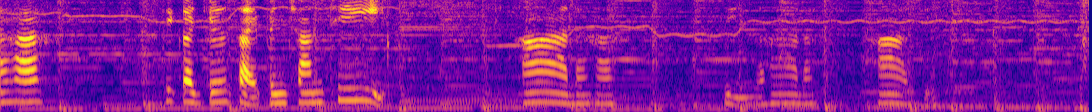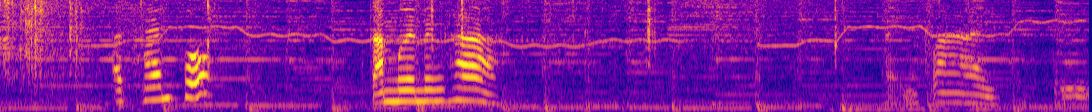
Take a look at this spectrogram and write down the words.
นะคะ ที่กันจะใส่เป็นชั้นที่ 5 นะคะ 4หรือ5นะ5สิ a handful กำมือหนึ่งค่ะ ใส่ลงไปออ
